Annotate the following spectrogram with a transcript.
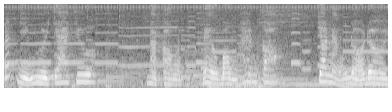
trách nhiệm người cha chưa? Mà còn đèo bồng thêm con, cho nặng nợ đời.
